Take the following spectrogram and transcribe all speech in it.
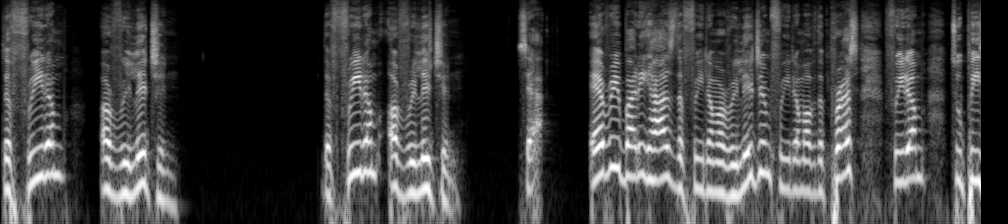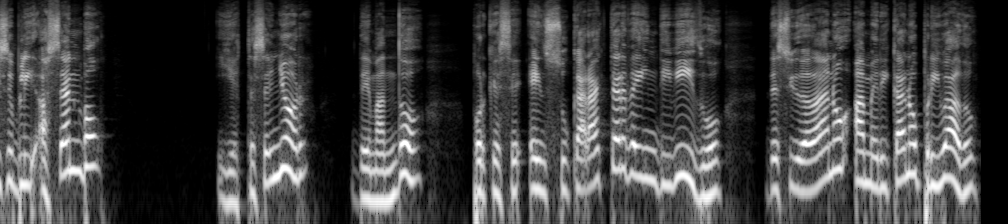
The freedom of religion. The freedom of religion. O sea, everybody has the freedom of religion, freedom of the press, freedom to peaceably assemble. Y este señor demandó porque en su carácter de individuo, de ciudadano americano privado,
